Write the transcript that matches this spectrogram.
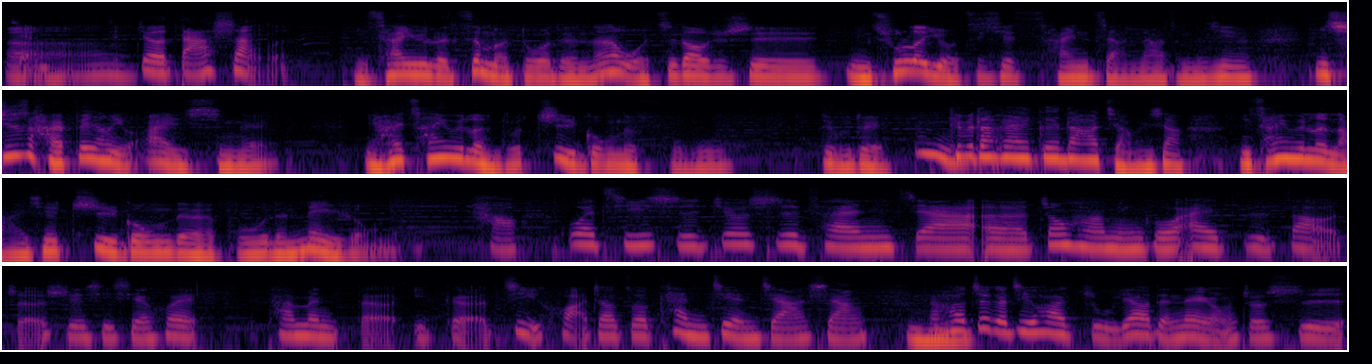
这样、啊就搭上了。你参与了这么多的，那我知道，就是你除了有这些参展啊，什么进入，你其实还非常有爱心哎，你还参与了很多志工的服务，对不对？嗯可不可以大概跟大家讲一下，你参与了哪一些志工的服务的内容呢？好，我其实就是参加呃中华民国爱制造者学习协会他们的一个计划，叫做“看见家乡”。嗯然后这个计划主要的内容就是，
